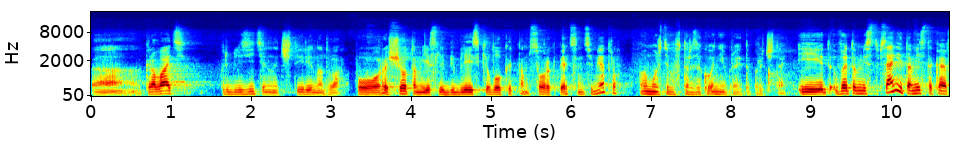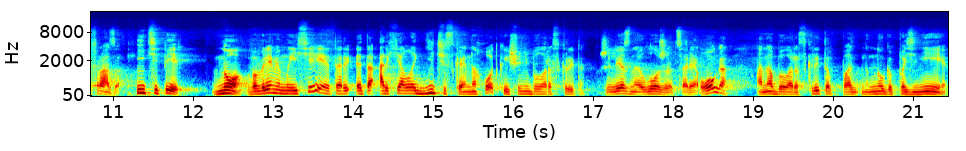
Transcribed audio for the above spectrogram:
А, Кровать приблизительно 4 на 2. По расчетам, если библейский локоть там 45 сантиметров, вы можете во второзаконии про это прочитать. И в этом местописании там есть такая фраза «и теперь». Но во время Моисея эта, эта археологическая находка еще не была раскрыта. Железная ложа царя Ога, она была раскрыта намного позднее,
